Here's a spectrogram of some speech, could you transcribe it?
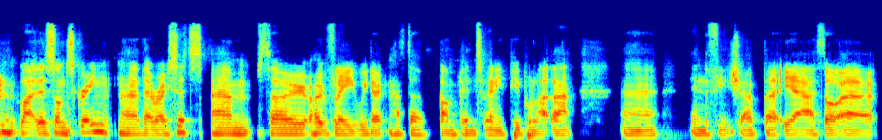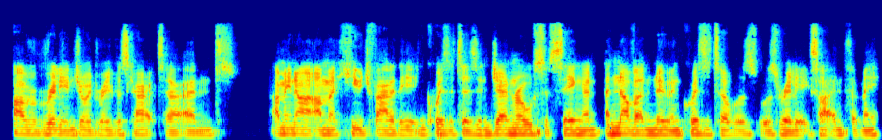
like this on screen. Uh, they're racist. Um, so hopefully we don't have to bump into any people like that uh, in the future. But yeah, I thought uh, I really enjoyed Reva's character. And I mean, I, am a huge fan of the Inquisitors in general. So seeing another new Inquisitor was, was really exciting for me.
